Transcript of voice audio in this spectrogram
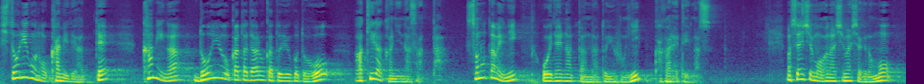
一人子の神であって神がどういうお方であるかということを明らかになさった。そのためにおいでになったんだというふうに書かれています、まあ、先週もお話ししましたけども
